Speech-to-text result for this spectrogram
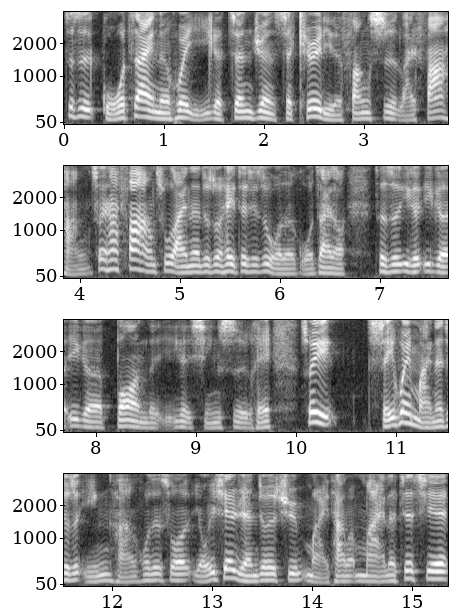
就是国债呢，会以一个证券 security 的方式来发行，所以它发行出来呢，就说，嘿，这些是我的国债咯，这是一个一个一个 bond 的一个形式，OK，所以。谁会买呢？就是银行，或者说有一些人就是去买他们买了这些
